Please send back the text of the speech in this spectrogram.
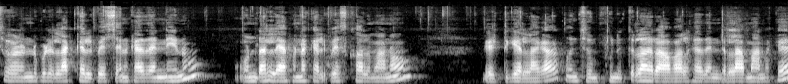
చూడండి ఇప్పుడు ఇలా కలిపేసాను కదండి నేను. ఉండలు లేకుండా కలిపేసుకోవాలి మనం. గట్టిగా ఇలాగా కొంచెం పునుకులా రావాలి కదండి ఇలా మనకి.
